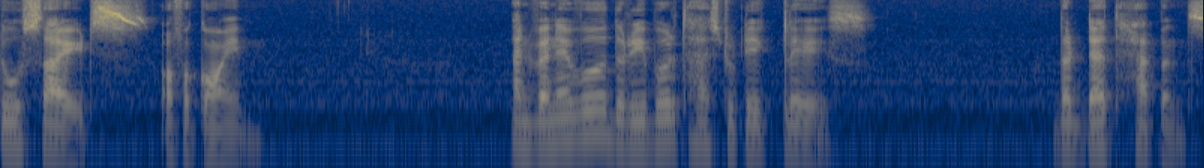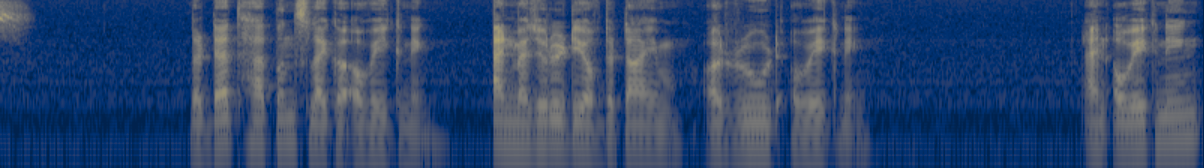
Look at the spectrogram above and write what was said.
two sides of a coin. And whenever the rebirth has to take place, the death happens. The death happens like a awakening, and majority of the time a rude awakening. An awakening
